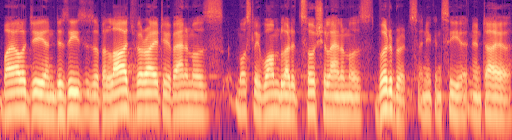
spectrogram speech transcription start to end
biology and diseases of a large variety of animals, mostly warm blooded social animals, vertebrates, and you can see an entire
